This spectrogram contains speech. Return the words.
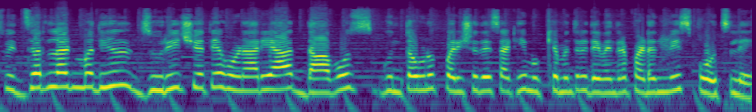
स्वित्झर्लंडमधील झुरिच येथे होणाऱ्या दावोस गुंतवणूक परिषदेसाठी मुख्यमंत्री देवेंद्र फडणवीस पोहोचले.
